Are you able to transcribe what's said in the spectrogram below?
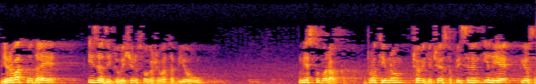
Vjerovatno da je izrazit u većinu svoga života bio u, u boravka. U protivnom, čovjek je često prisilen ili je bio sa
